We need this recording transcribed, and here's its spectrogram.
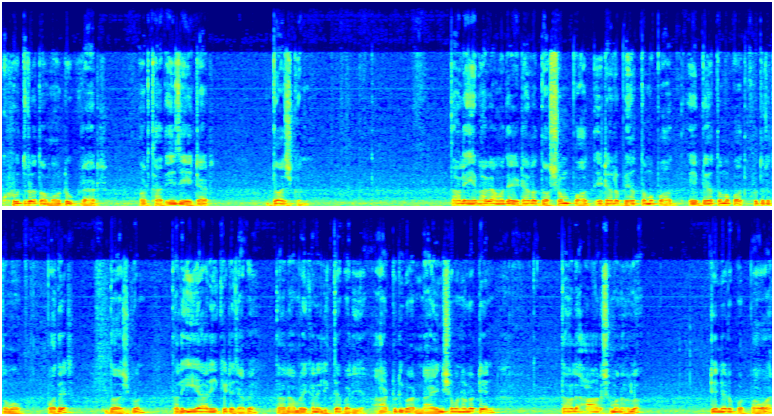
ক্ষুদ্রতম টুকরার, অর্থাৎ এই যে এটার, দশ গুণ। তাহলে এভাবে আমাদের এটা হলো দশম পদ, এটা হলো বৃহত্তম পদ। এই বৃহত্তম পদ ক্ষুদ্রতম পদের দশ গুণ। তাহলে ই আর এ কেটে যাবে। তাহলে আমরা এখানে লিখতে পারি আর টু দি পাওয়ার নাইন সমান হলো টেন তাহলে আর সমান হলো টেনের ওপর পাওয়ার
